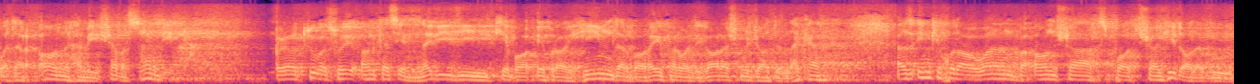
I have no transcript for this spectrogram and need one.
و در آن همیشه به سر می‌برند. آیا تو به سوی آن کسی ندیدی که با ابراهیم درباره پروردگارش مجادله کرد از اینکه خداوند به آن شخص پادشاهی داده بود.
